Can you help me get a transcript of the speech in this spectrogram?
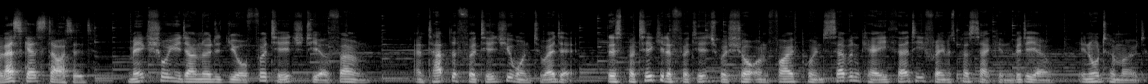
So let's get started. Make sure you downloaded your footage to your phone and tap the footage you want to edit. This particular footage was shot on 5.7K 30 frames per second video in auto mode.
